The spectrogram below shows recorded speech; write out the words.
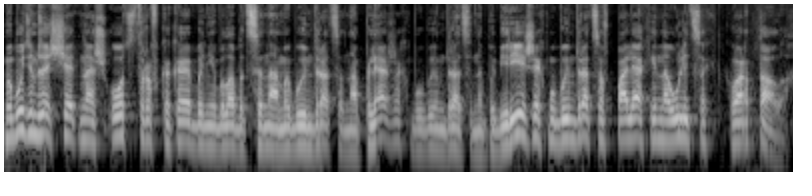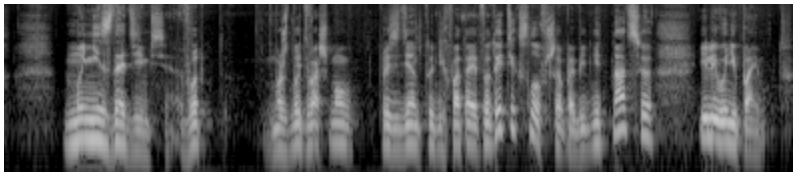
мы будем защищать наш остров, какая бы ни была бы цена, мы будем драться на пляжах, мы будем драться на побережьях, мы будем драться в полях и на улицах, кварталах мы не сдадимся. Вот, может быть, вашему президенту не хватает вот этих слов, чтобы объединить нацию, или его не поймут?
